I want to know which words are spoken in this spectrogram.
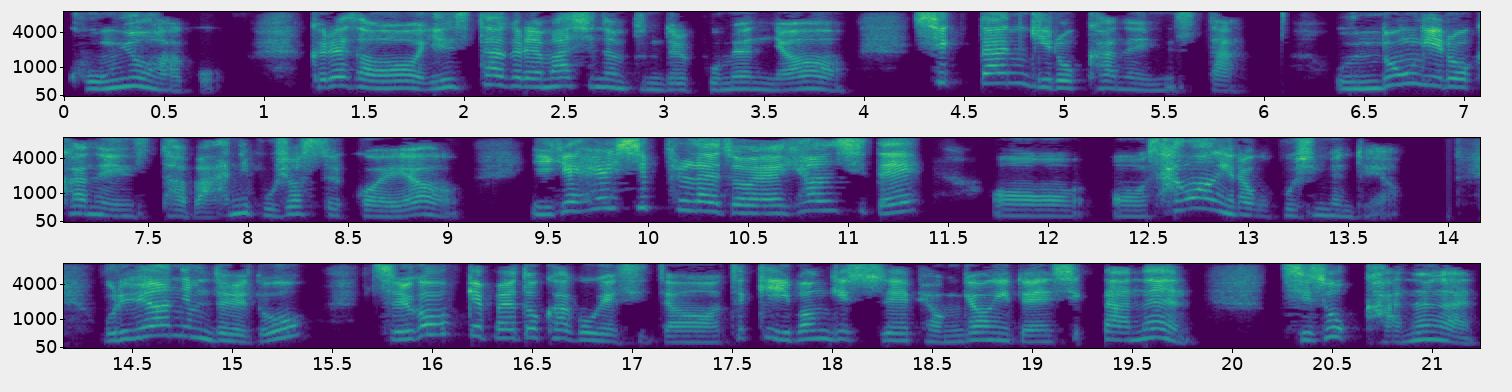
공유하고 그래서 인스타그램 하시는 분들 보면요. 식단 기록하는 인스타, 운동 기록하는 인스타 많이 보셨을 거예요. 이게 헬시 플레저의 현 시대 어, 어, 상황이라고 보시면 돼요. 우리 회원님들도 즐겁게 빼독하고 계시죠. 특히 이번 기수에 변경이 된 식단은 지속 가능한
